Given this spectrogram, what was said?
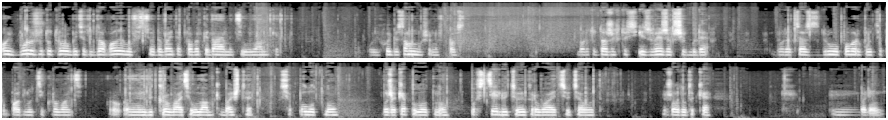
Ой, боже, що тут робиться, тут завалило все. Давайте повикидаємо ці уламки. Ой, хоч би самому ще не впасти. Може тут навіть хтось із виживших буде. Боже, це з другого поверху це попадло ці кроваті. Кро- е, від кроваті уламки, бачите, все полотно. Боже, яке полотно. Постілю цієї кроваті, оця от. Що тут таке? Блін,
